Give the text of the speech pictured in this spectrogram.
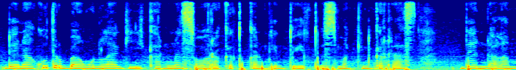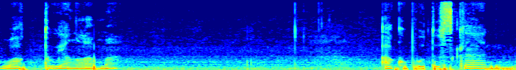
Dan aku terbangun lagi karena suara ketukan pintu itu semakin keras dan dalam waktu yang lama. Aku putuskan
